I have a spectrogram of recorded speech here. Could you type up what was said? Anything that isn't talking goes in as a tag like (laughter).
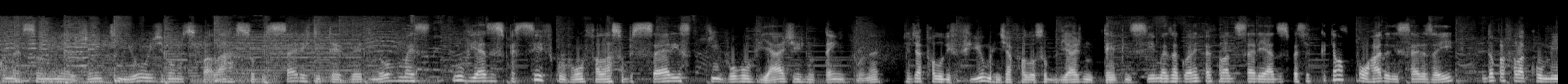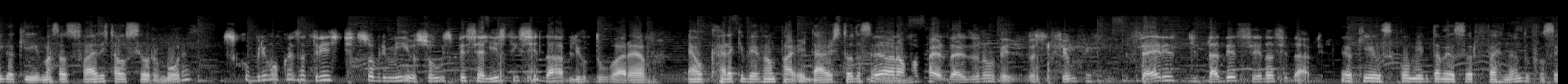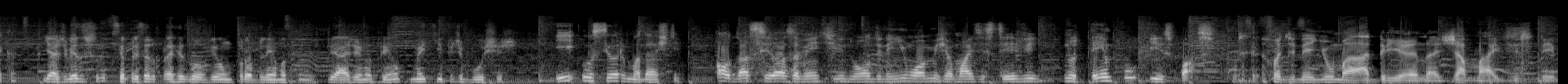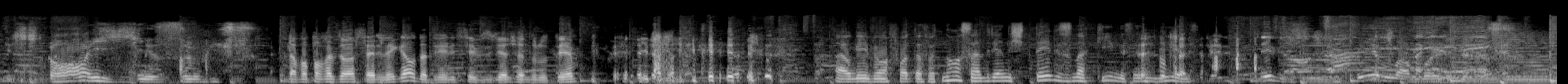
Começando, minha gente, e hoje vamos falar sobre séries de TV de novo, mas num viés específico. Vamos falar sobre séries que envolvam viagens no tempo, né? A gente já falou de filme, a gente já falou sobre viagem no tempo em si, mas agora a gente vai falar de seriados específicos, porque tem uma porrada de séries aí. Então, para falar comigo aqui, Marcelo Soares, está o senhor Moura. Descobri uma coisa triste sobre mim, eu sou um especialista em CW do Areva. É o cara que vê Vampire Diaries toda semana. Não, não, Vampire Diaries eu não vejo. Eu vejo filme, séries de, da DC na CW. Eu que comigo também o senhor Fernando Fonseca. E às vezes tudo que você precisa para resolver um problema com viagem no tempo, uma equipe de buchas. E o senhor Modeste. Audaciosamente indo onde nenhum homem jamais esteve, no tempo e espaço. (laughs) onde nenhuma Adriana jamais esteve. Ai, Jesus! Dava pra fazer uma série legal da Adriana Esteves viajando no tempo. E daí... Alguém vê uma foto da foto, nossa, a Adriana Esteves aqui nesse dia. (laughs) Esteves, pelo amor de Deus.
